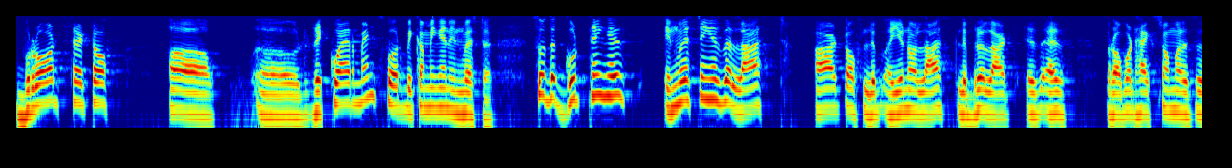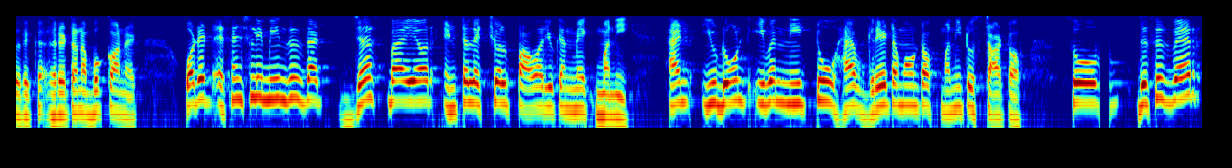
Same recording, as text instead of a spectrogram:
broad set of uh, uh, requirements for becoming an investor. So the good thing is investing is the last art of, you know, last liberal art is as Robert Hagstrom has written a book on it. What it essentially means is that just by your intellectual power, you can make money and you don't even need to have great amount of money to start off. So this is where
